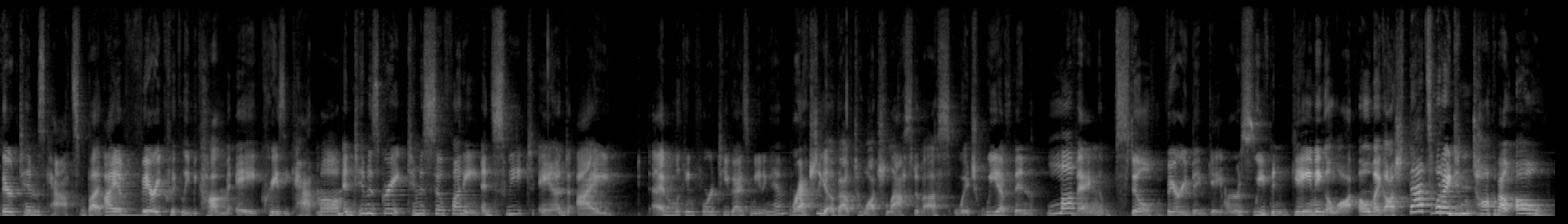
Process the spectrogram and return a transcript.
They're Tim's cats, but I have very quickly become a crazy cat mom. And Tim is great. Tim is so funny and sweet, and I am looking forward to you guys meeting him. We're actually about to watch Last of Us, which we have been loving, still very big gamers. We've been gaming a lot. Oh my gosh, that's what I didn't talk about. Oh,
